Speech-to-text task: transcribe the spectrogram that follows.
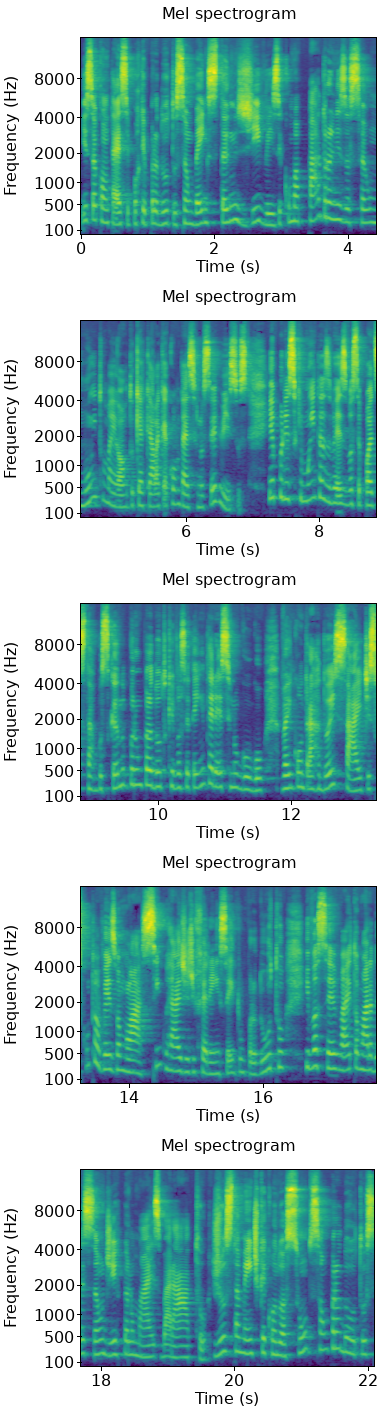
Isso acontece porque produtos são bens tangíveis e com uma padronização muito maior do que aquela que acontece nos serviços. E é por isso que muitas vezes você pode estar buscando por um produto que você tem interesse no Google, vai encontrar dois sites com talvez, vamos lá, cinco reais de diferença entre um produto e você vai tomar a decisão decisão de ir pelo mais barato. Justamente porque quando o assunto são produtos,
